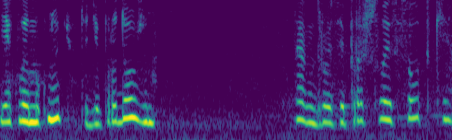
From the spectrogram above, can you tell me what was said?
як вимокнуть, тоді продовжимо. Так, друзі, пройшли сутки.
